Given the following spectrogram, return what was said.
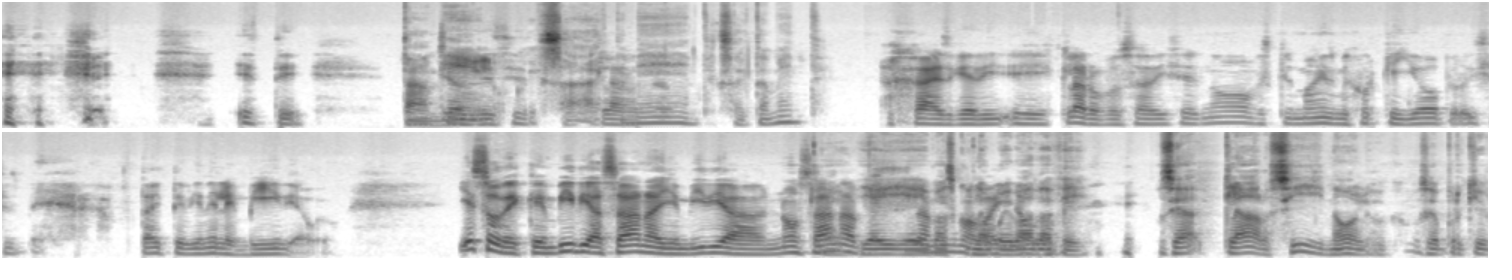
este. También, exactamente, exactamente. Ajá, es que, eh, claro, o sea, dices, no, es que el man es mejor que yo, pero dices, verga, ahí te viene la envidia, huevo. Y eso de que envidia sana y envidia no sana. y ahí, vas con la huevada de. O sea, claro, sí, no, loco. O sea, porque,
